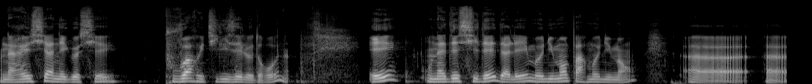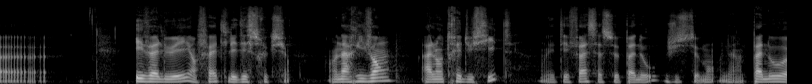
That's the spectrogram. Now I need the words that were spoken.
On a réussi à négocier pouvoir utiliser le drone et on a décidé d'aller monument par monument euh, évaluer en fait les destructions. En arrivant à l'entrée du site, on était face à ce panneau justement, un panneau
